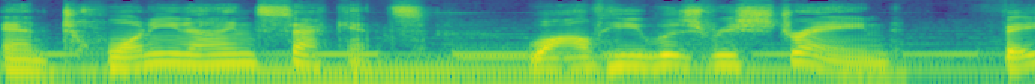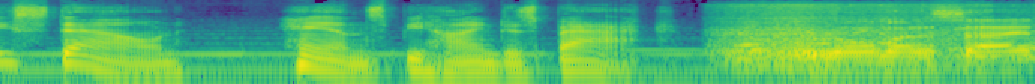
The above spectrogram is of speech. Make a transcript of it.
and 29 seconds while he was restrained face down, hands behind his back. roll him on the side.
